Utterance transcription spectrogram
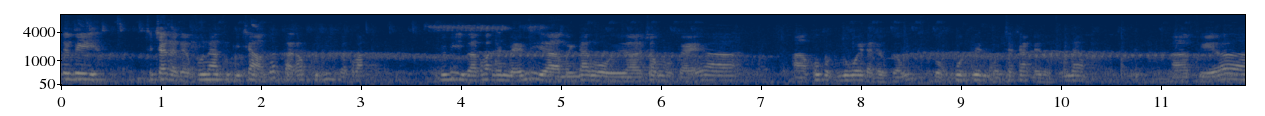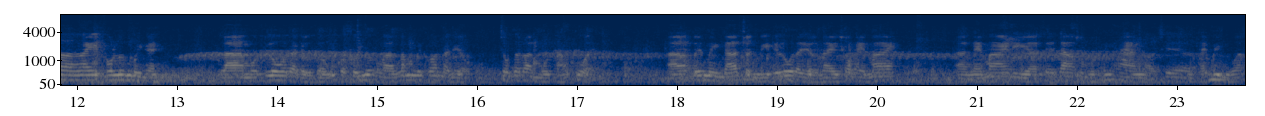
Nam TV, trên trang đại biểu Phương Nam xin kính chào tất cả các quý vị và các bạn. Quý vị và các bạn thân mến, thì à, mình đang ngồi à, trong một cái à, à, khu vực nuôi đại biểu giống thuộc khuôn viên của trang trại đại biểu Phương Nam. À, phía ngay sau lưng mình này là một lô đại biểu giống có số lượng là 50 con đại biểu trong giai đoạn 1 tháng tuổi. À, bên mình đã chuẩn bị cái lô đại biểu này cho ngày mai. À, ngày mai thì sẽ giao cho một khách hàng ở trên Thái Bình các bạn.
